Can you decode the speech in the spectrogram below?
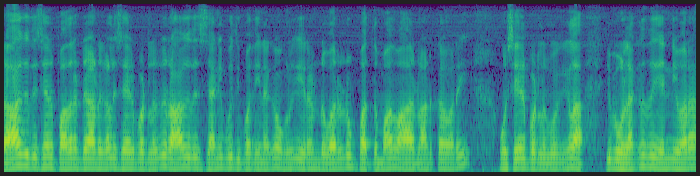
ராகு திசைன்னு பதினெட்டு ஆண்டு காலம் செயல்பாட்டில் இருக்குது ராகு திசை சனி புத்தி பார்த்தீங்கன்னாக்கா உங்களுக்கு இரண்டு வருடம் பத்து மாதம் ஆறு நாட்கள் வரை உங்கள் செயல்பாட்டில் ஓகேங்களா? இப்போ உங்கள் லக்கணத்துக்கு எண்ணி வர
